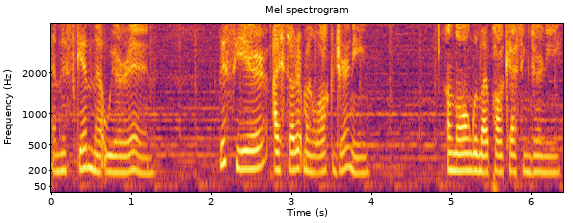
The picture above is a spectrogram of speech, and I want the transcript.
and the skin that we are in. This year, I started my lock journey along with my podcasting journey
